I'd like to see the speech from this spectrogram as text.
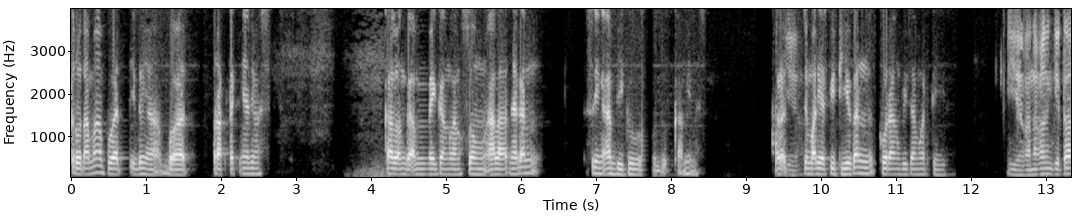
Terutama buat itunya, buat prakteknya sih mas. Kalau nggak megang langsung alatnya kan sering ambigu untuk kami mas. Kalau Iya. cuma lihat video kan kurang bisa ngerti. Iya, karena kan kita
